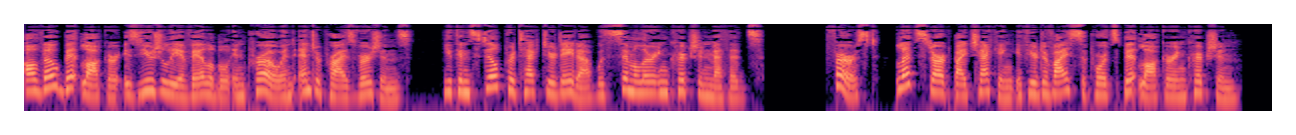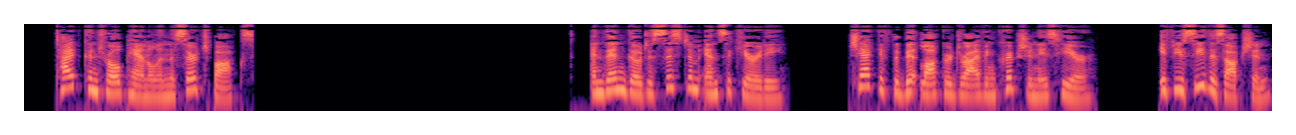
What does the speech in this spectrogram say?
Although BitLocker is usually available in Pro and Enterprise versions, you can still protect your data with similar encryption methods. First, let's start by checking if your device supports BitLocker encryption. Type Control Panel in the search box, and then go to System and Security. Check if the BitLocker drive encryption is here. If you see this option,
